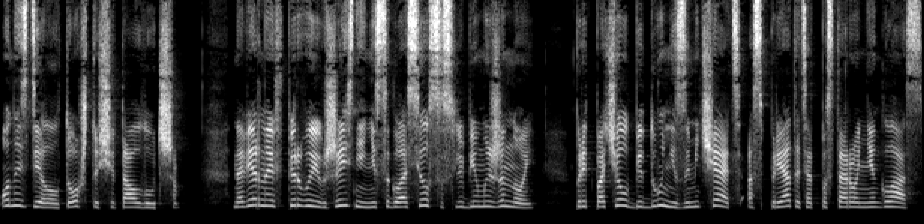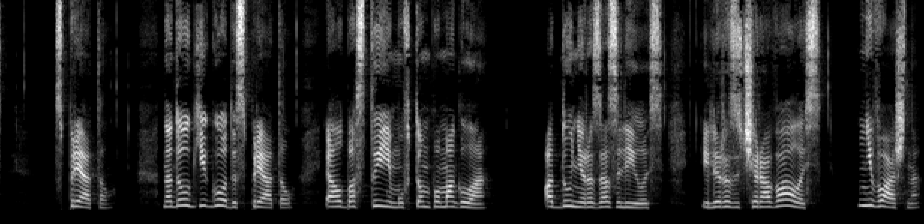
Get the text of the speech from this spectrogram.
Он и сделал то, что считал лучшим. Наверное, впервые в жизни не согласился с любимой женой, предпочел беду не замечать, а спрятать от посторонних глаз. Спрятал. На долгие годы спрятал, и Албасты ему в том помогла. А Дуня разозлилась или разочаровалась, неважно.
